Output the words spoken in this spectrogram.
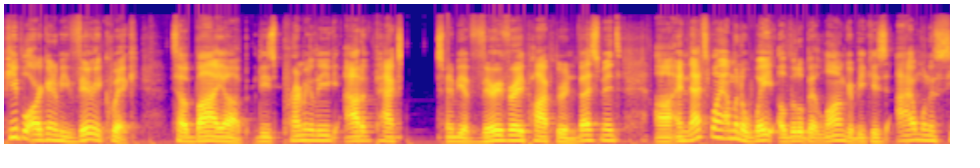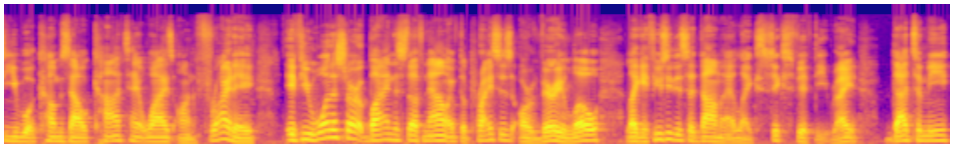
people are going to be very quick to buy up these Premier League out of pack going to be a very, very popular investment. Uh, and that's why I'm going to wait a little bit longer because I want to see what comes out content wise on Friday. If you want to start buying the stuff now, if the prices are very low, like if you see this Adama at like 650, right? That to me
